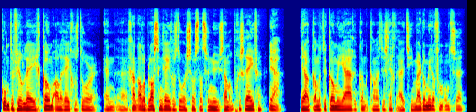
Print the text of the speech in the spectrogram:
komt er veel leeg, komen alle regels door en uh, gaan alle belastingregels door zoals dat ze nu staan opgeschreven. Ja. Ja, kan het de komende jaren kan, kan het er slecht uitzien. Maar door middel van onze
